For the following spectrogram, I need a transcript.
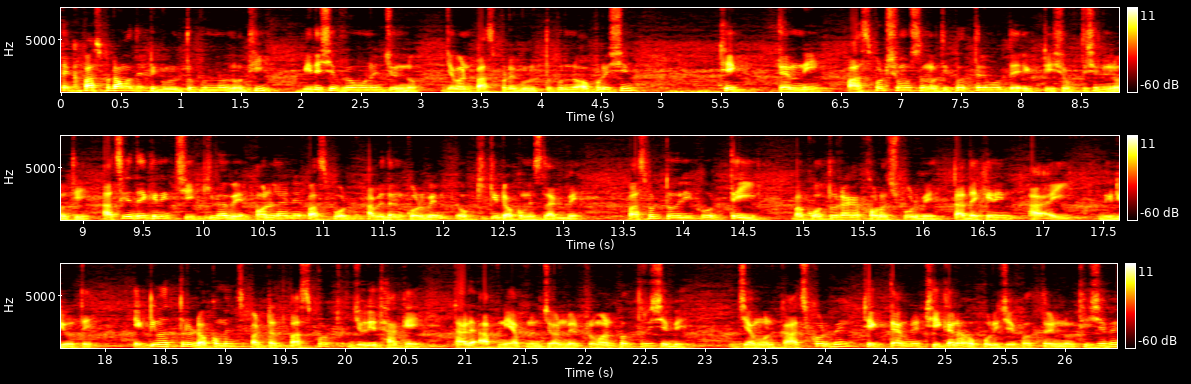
দেখো, পাসপোর্ট আমাদের একটি গুরুত্বপূর্ণ নথি। বিদেশে ভ্রমণের জন্য যেমন পাসপোর্টের গুরুত্বপূর্ণ অপরিসীম ঠিক তেমনি পাসপোর্ট সমস্ত নথিপত্রের মধ্যে একটি শক্তিশালী নথি। আজকে দেখে নিচ্ছি কীভাবে অনলাইনে পাসপোর্ট আবেদন করবেন ও কী কী ডকুমেন্টস লাগবে। পাসপোর্ট তৈরি করতেই বা কত টাকা খরচ পড়বে তা দেখে নিন এই ভিডিওতে। একটিমাত্র ডকুমেন্টস অর্থাৎ পাসপোর্ট যদি থাকে, তাহলে আপনি আপনার জন্মের প্রমাণপত্র হিসেবে যেমন কাজ করবে, ঠিক তেমনি ঠিকানা ও পরিচয়পত্রের নথি হিসেবে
